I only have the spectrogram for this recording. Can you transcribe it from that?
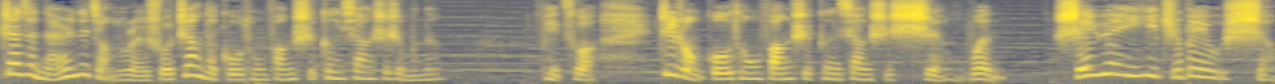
站在男人的角度来说，这样的沟通方式更像是什么呢？没错，这种沟通方式更像是审问。谁愿意一直被审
